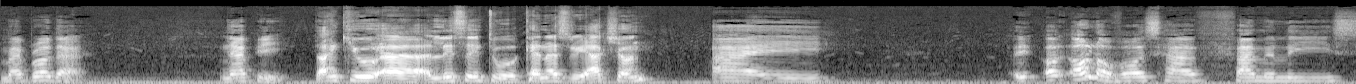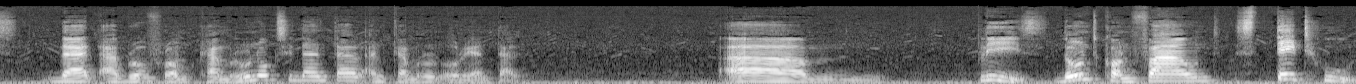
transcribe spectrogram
my brother, Nappy. Thank you. Uh, listen to Kenneth's reaction. I all of us have families that are brought from Cameroon Occidental and Cameroon Oriental. Um, please don't confound statehood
